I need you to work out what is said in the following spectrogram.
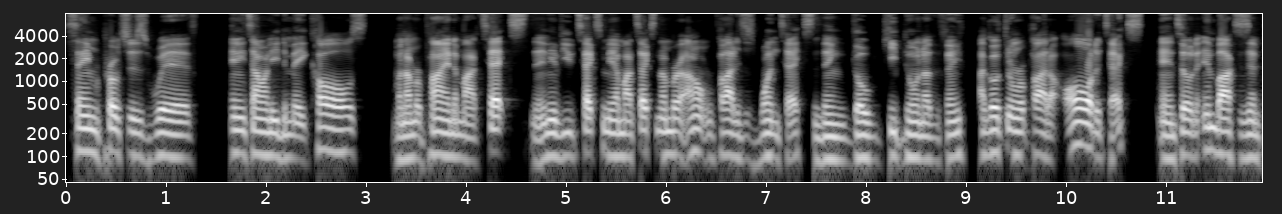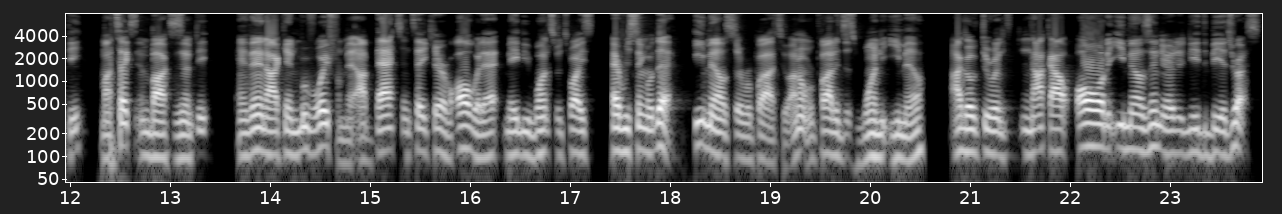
Same approaches with anytime I need to make calls, when I'm replying to my text, any of you text me on my text number, I don't reply to just one text and then go keep doing other things. I go through and reply to all the texts until the inbox is empty. My text inbox is empty. And then I can move away from it. I batch and take care of all of that maybe once or twice every single day. Emails to reply to. I don't reply to just one email. I go through and knock out all the emails in there that need to be addressed.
